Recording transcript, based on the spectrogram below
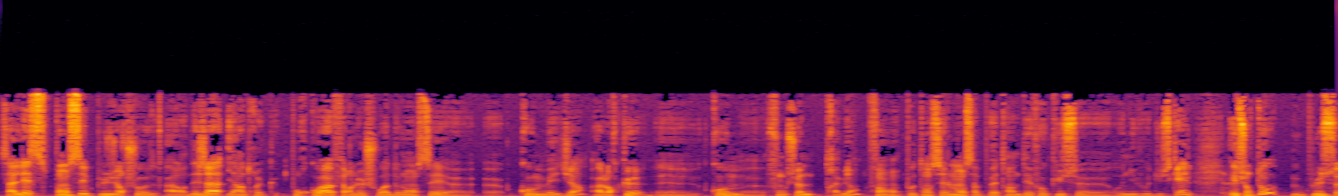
ça laisse penser plusieurs choses. Alors déjà, il y a un truc. Pourquoi faire le choix de lancer euh Com Media alors que euh, Com euh, fonctionne très bien Enfin, potentiellement, ça peut être un défocus au niveau du scale. Et surtout, plus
